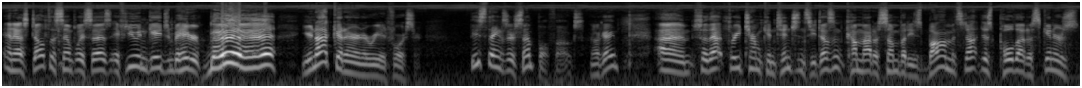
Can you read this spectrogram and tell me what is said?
And S delta simply says if you engage in behavior, blah, you're not going to earn a reinforcer. These things are simple, folks. Okay, um, so that three-term contingency doesn't come out of somebody's bomb. It's not just pulled out of Skinner's.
